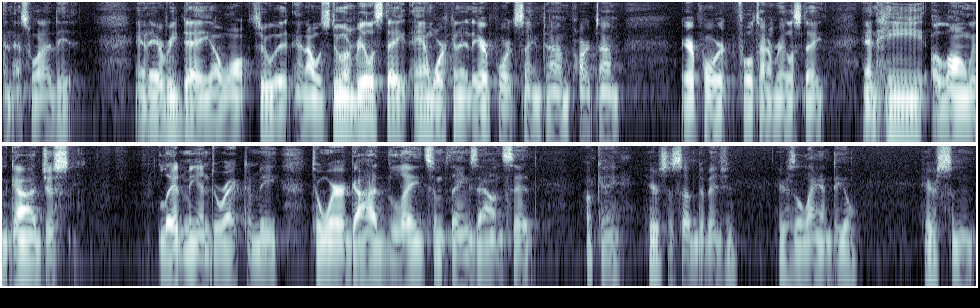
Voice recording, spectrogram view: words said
And that's what I did. And every day I walked through it, and I was doing real estate and working at the airport same time, part time airport, full time real estate. And he, along with God, just led me and directed me to where God laid some things out and said, okay, here's a subdivision, here's a land deal, here's some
